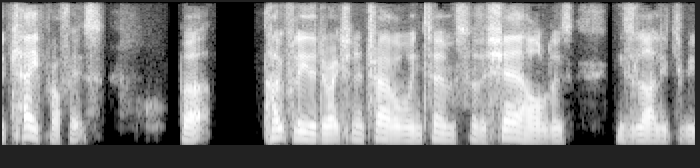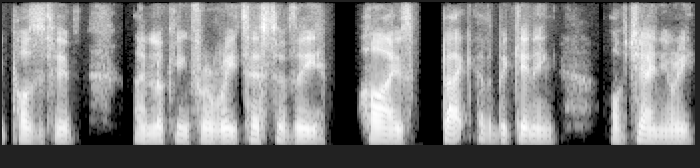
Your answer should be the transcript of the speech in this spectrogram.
uk profits. But hopefully the direction of travel in terms for the shareholders is likely to be positive and looking for a retest of the highs back at the beginning of january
